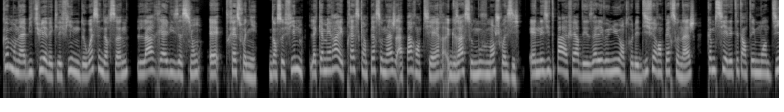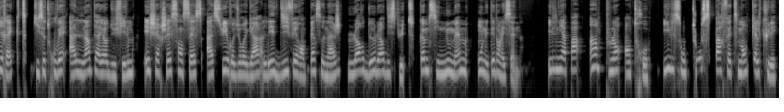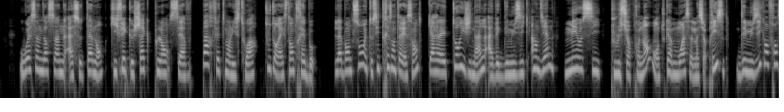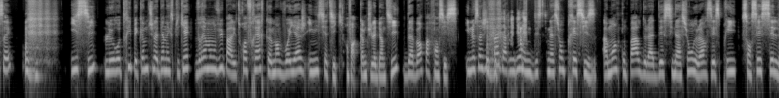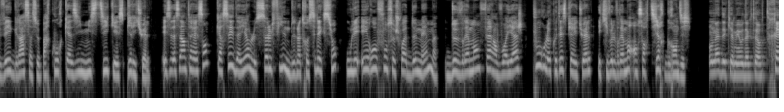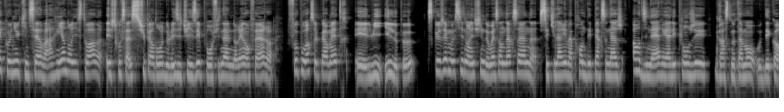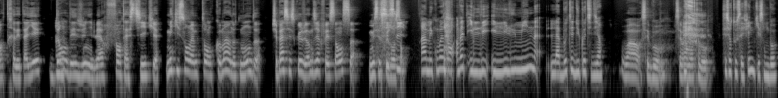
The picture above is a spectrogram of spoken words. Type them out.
Comme on est habitué avec les films de Wes Anderson, la réalisation est très soignée. Dans ce film, la caméra est presque un personnage à part entière grâce au mouvement choisi. Elle n'hésite pas à faire des allées-venues entre les différents personnages, comme si elle était un témoin direct qui se trouvait à l'intérieur du film et cherchait sans cesse à suivre du regard les différents personnages lors de leurs disputes, comme si nous-mêmes on était dans les scènes. Il n'y a pas un plan en trop. Ils sont tous parfaitement calculés. Wes Anderson a ce talent qui fait que chaque plan serve parfaitement l'histoire tout en restant très beau. La bande son est aussi très intéressante car elle est originale avec des musiques indiennes mais aussi plus surprenant ou en tout cas moi ça m'a surprise des musiques en français. Ici, le road trip est, comme tu l'as bien expliqué, vraiment vu par les trois frères comme un voyage initiatique. Enfin, comme tu l'as bien dit, d'abord par Francis. Il ne s'agit pas d'arriver à une destination précise, à moins qu'on parle de la destination de leurs esprits censés s'élever grâce à ce parcours quasi mystique et spirituel. Et c'est assez intéressant car c'est d'ailleurs le seul film de notre sélection où les héros font ce choix d'eux-mêmes de vraiment faire un voyage pour le côté spirituel et qui veulent vraiment en sortir grandis. On a des caméos d'acteurs très connus qui ne servent à rien dans l'histoire et je trouve ça super drôle de les utiliser pour au final ne rien en faire. Faut pouvoir se le permettre et lui, il le peut. Ce que j'aime aussi dans les films de Wes Anderson, c'est qu'il arrive à prendre des personnages ordinaires et à les plonger, grâce notamment aux décors très détaillés, dans Mhm. des univers fantastiques, mais qui sont en même temps communs à notre monde. Je sais pas si ce que je viens de dire fait sens, mais c'est ce que je si. ressens. Ah mais complètement. En fait, il, il illumine la beauté du quotidien. Waouh, c'est beau. C'est vraiment très beau. C'est surtout ces films qui sont beaux.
